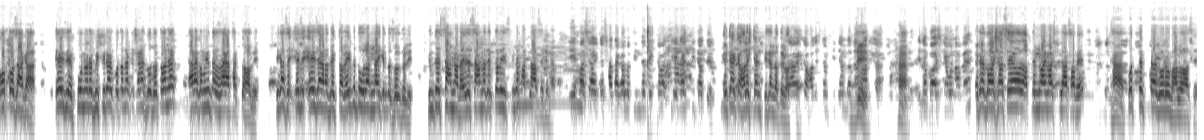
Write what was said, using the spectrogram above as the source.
কত জায়গা? এই যে পনেরো বিশ লিটার প্রথম একটা সেখানে দুধ হতে হলে এরকম কিন্তু জায়গা থাকতে হবে। ঠিক আছে? এই যে এই জায়গাটা দেখতে হবে। এই কিন্তু উলান নাই কিন্তু ঝুলঝুলি। কিন্তু এই চামড়াটা এই যে চামড়া দেখতে হবে স্কিনটা পাতলা আছে কিনা। এই পাশে একটা সাদা কালো তিনটা দেখতে পাচ্ছি। এটা কি জাতের? এটা একটা হলিস্টান ফিজিয়ান জাতের এটাও বাচ্চা একটা হলিস্টন ফ্রিজিয়ান জাতের জি। হ্যাঁ। এটা বয়স কেমন হবে? এটার বয়স আছে আপনার নয় মাস প্লাস হবে। হ্যাঁ প্রত্যেকটা গরু ভালো আছে।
